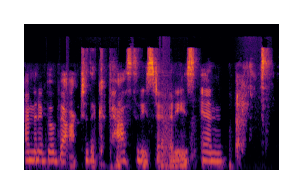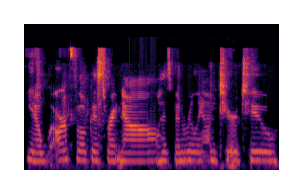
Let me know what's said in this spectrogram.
I'm going to go back to the capacity studies and you know our focus right now has been really on tier two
